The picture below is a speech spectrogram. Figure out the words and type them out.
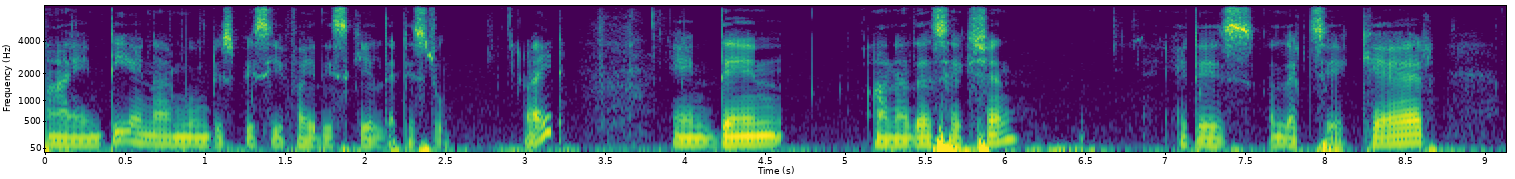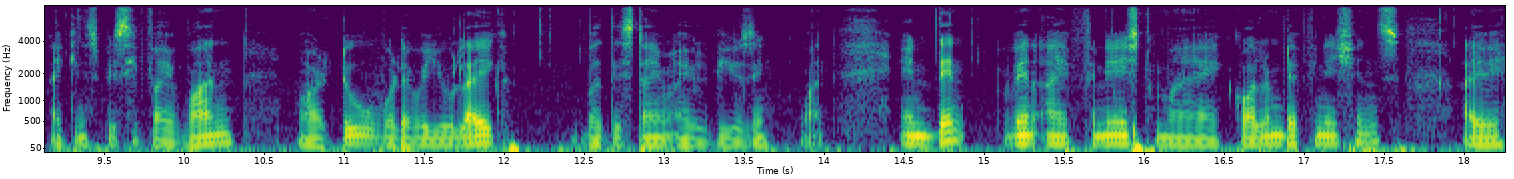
int and I'm going to specify the scale that is 2 right? And then another section it is let's say care. I can specify 1 or 2 whatever you like but this time I will be using 1 and then when I finished my column definitions I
